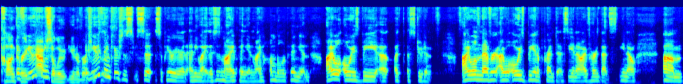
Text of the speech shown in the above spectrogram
concrete, think- absolute If universal. you think you're su- su- superior in any way, this is my opinion, my humble opinion. I will always be a, a, a student. I will never, I will always be an apprentice. You know, I've heard that's, you know, um,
